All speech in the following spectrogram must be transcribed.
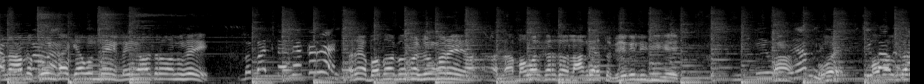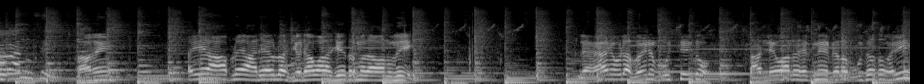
અને આપણે કોઈ ના કેવું નહીં લઈને આવતરવાનું છે. બબલ તો ને કરે ને. અરે બબલ બબલ શું કરે? બબલ કરતો લાકડી તો ભેગી લીધી છે. હા, હોય. બબલ કરે. છે? અરે એ આપણે આરે ઓલા છે તમે આવવાનું છે. એટલે હેડ ઓલા ભાઈને પૂછશે તો તાર લેવાનો છે ને પેલા પૂછો તો ખરી.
